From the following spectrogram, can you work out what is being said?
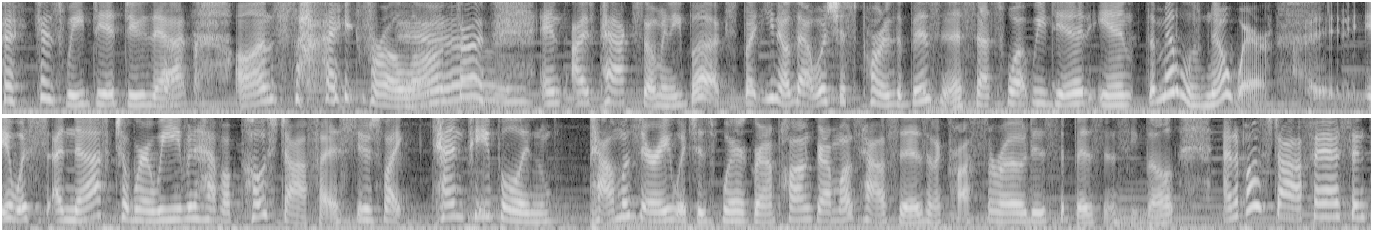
Because we did do that on site for a long time. And I've packed so many books, but you know, that was just part of the business. That's what we did in the middle of nowhere. It was enough to where we even have a post office. There's like 10 people in Powell, Missouri, which is where Grandpa and Grandma's house is, and across the road is the business he built, and a post office. And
